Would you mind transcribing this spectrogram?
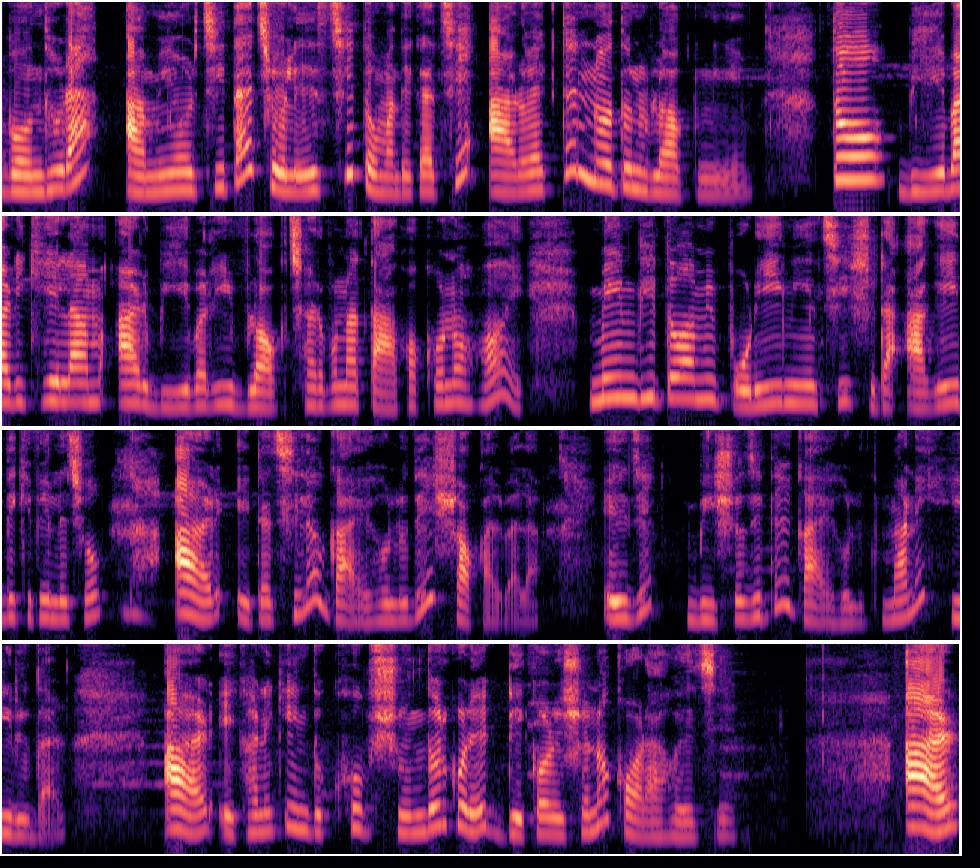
বন্ধুরা, আমি অর্চিতা, চলে এসেছি তোমাদের কাছে আরও একটা নতুন ব্লগ নিয়ে। তো বিয়ে বাড়ি খেলাম আর বিয়ে বাড়ির ব্লগ ছাড়বো না তা কখনো হয়? মেহেন্দি তো আমি পরেই নিয়েছি, সেটা আগেই দেখে ফেলেছো। আর এটা ছিল গায়ে হলুদের সকালবেলা। এই যে বিশ্বজিতের গায়ে হলুদ মানে হিরুদার। আর এখানে কিন্তু খুব সুন্দর করে ডেকোরেশনও করা হয়েছে। আর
